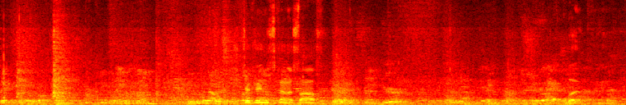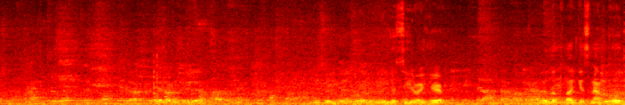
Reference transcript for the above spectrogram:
It's Chicken is kind of soft, but you can see right here. It looks like it's not cooked.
